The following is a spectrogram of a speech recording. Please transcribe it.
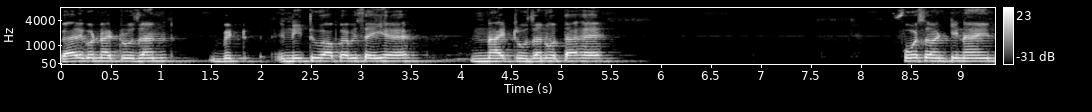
वेरी गुड नाइट्रोजन बिट नीतू आपका भी सही है। नाइट्रोजन होता है। 479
